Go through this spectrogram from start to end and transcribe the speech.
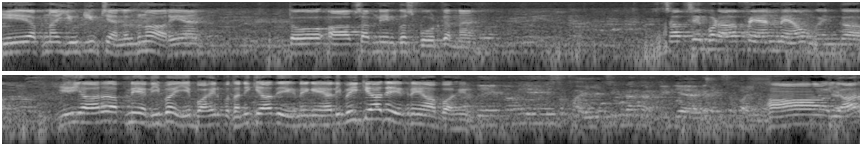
ये अपना यूट्यूब चैनल बना रहे हैं तो आप सबने इनको सपोर्ट करना है। सबसे बड़ा फ़ैन मैं आऊँगा इनका। ये यार अपने अली भाई ये बाहर पता नहीं क्या देखने गए अली भाई क्या देख रहे हैं आप बाहर? हूँ है हाँ यार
